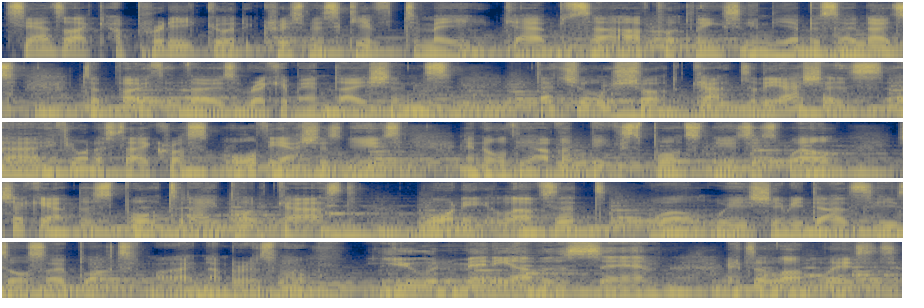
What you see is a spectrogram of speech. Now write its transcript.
Sounds like a pretty good Christmas gift to me, Gabs. Uh, I've put links in the episode notes to both of those recommendations. That's your shortcut to the Ashes. Uh, if you want to stay across all the Ashes news and all the other big sports news as well, check out the Sport Today podcast. Warnie loves it. Well, we assume he does. He's also blocked my number as well. You and many others, Sam. It's a long list.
